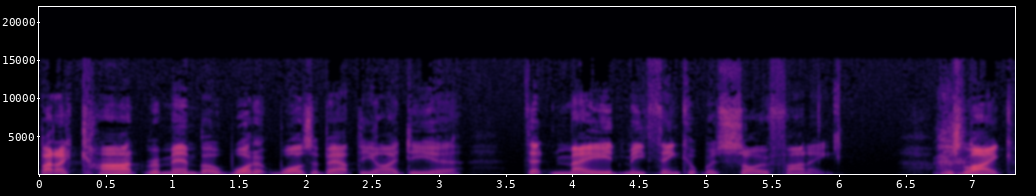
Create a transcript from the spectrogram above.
But I can't remember what it was about the idea that made me think it was so funny. It was like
